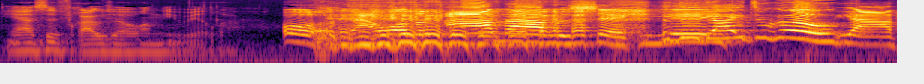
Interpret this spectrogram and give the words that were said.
Ja, zijn vrouw zou wel niet willen. Oh, nou wat een aanname zeg. Dat jij toch ook? Ja,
